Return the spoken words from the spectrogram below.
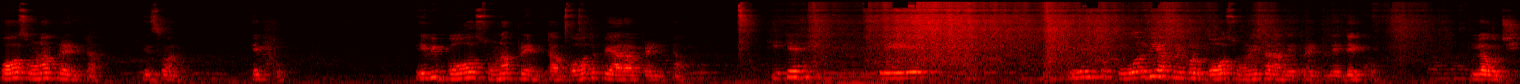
ਬਹੁਤ ਸੋਹਣਾ ਪ੍ਰਿੰਟ ਆ ਇਸ ਵਾਰ, ਦੇਖੋ। ਇਹ ਵੀ ਬਹੁਤ ਸੋਹਣਾ ਪ੍ਰਿੰਟ ਆ, ਬਹੁਤ ਪਿਆਰਾ ਪ੍ਰਿੰਟ ਆ। ਠੀਕ ਹੈ ਜੀ? ਤੇ ਇਹਦੇ ਵਿੱਚ ਹੋਰ ਵੀ ਆਪਣੇ ਕੋਲ ਬਹੁਤ ਸੋਹਣੇ ਤਰ੍ਹਾਂ ਦੇ ਪ੍ਰਿੰਟ ਨੇ, ਦੇਖੋ। ਲਓ ਜੀ।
